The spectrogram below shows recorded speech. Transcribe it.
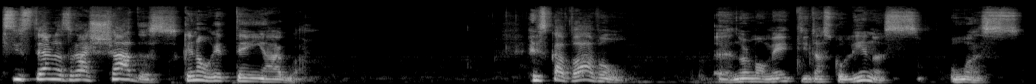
cisternas rachadas que não retêm água. Eles cavavam eh, normalmente nas colinas umas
